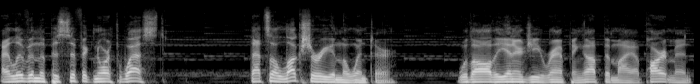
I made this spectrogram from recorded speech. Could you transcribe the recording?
I live in the Pacific Northwest. That's a luxury in the winter. With all the energy ramping up in my apartment,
